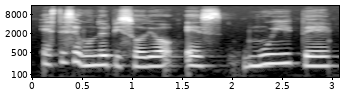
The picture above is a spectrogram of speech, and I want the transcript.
Este segundo episodio es muy de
